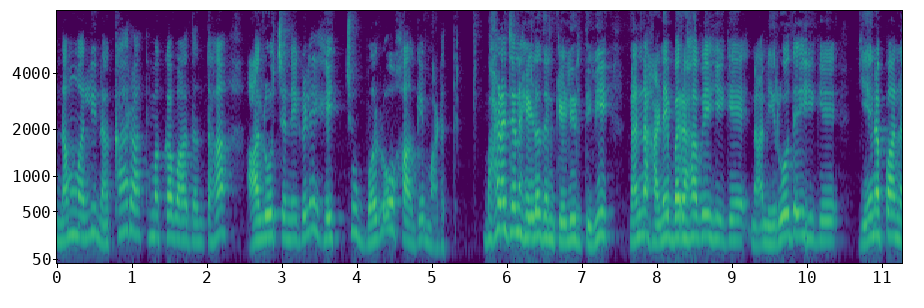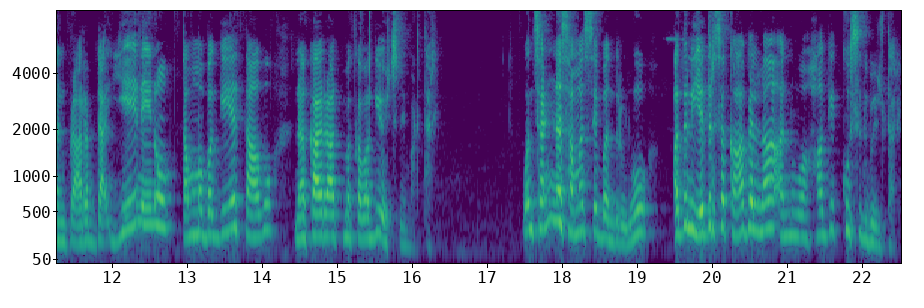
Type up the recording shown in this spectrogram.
ನಮ್ಮಲ್ಲಿ ನಕಾರಾತ್ಮಕವಾದಂತಹ ಆಲೋಚನೆಗಳೇ ಹೆಚ್ಚು ಬರೋ ಹಾಗೆ ಮಾಡುತ್ತೆ. ಬಹಳ ಜನ ಹೇಳೋದನ್ನು ಕೇಳಿರ್ತೀವಿ, ನನ್ನ ಹಣೆ ಬರಹವೇ ಹೀಗೆ, ನಾನಿರೋದೇ ಹೀಗೆ, ಏನಪ್ಪ ನನ್ನ ಪ್ರಾರಬ್ಧ, ಏನೇನೋ ತಮ್ಮ ಬಗ್ಗೆಯೇ ತಾವು ನಕಾರಾತ್ಮಕವಾಗಿ ಯೋಚನೆ ಮಾಡ್ತಾರೆ. ಒಂದು ಸಣ್ಣ ಸಮಸ್ಯೆ ಬಂದ್ರೂ ಅದನ್ನು ಎದುರಿಸೋಕ್ಕಾಗಲ್ಲ ಅನ್ನುವ ಹಾಗೆ ಕುಸಿದು ಬೀಳ್ತಾರೆ.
